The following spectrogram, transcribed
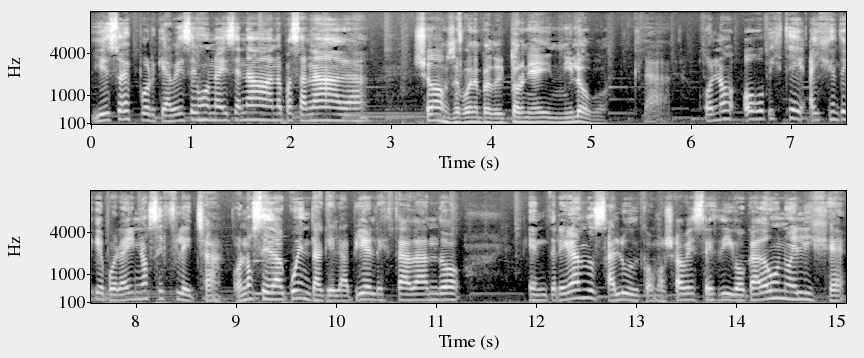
Y eso es porque a veces uno dice, no, no pasa nada. Yo, No se pone protector ni ahí ni logo. Claro. O no, o viste, hay gente que por ahí no se flecha o no se da cuenta que la piel está dando, entregando salud, como yo a veces digo, cada uno elige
